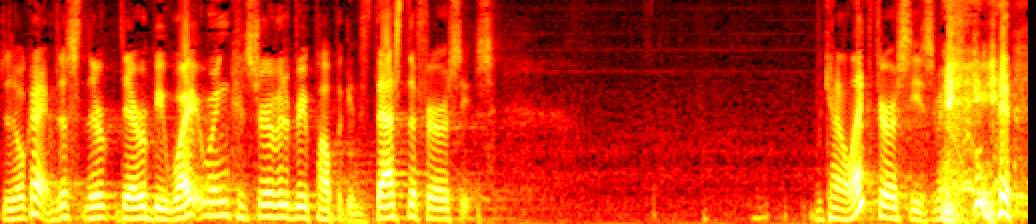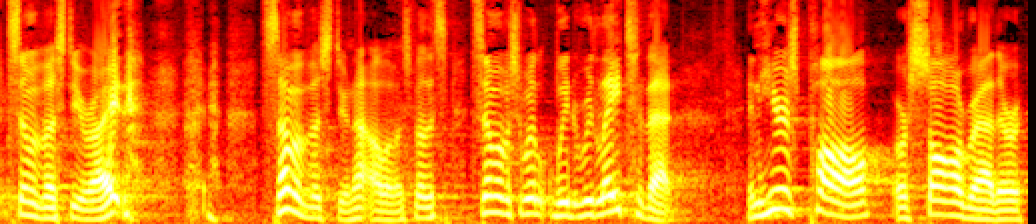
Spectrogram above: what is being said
Just, okay, just, there, there would be white wing conservative Republicans. That's the Pharisees. We kind of like Pharisees, maybe. some of us do, right? some of us do, not all of us, but some of us would, would relate to that. And here's Paul, or Saul rather,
